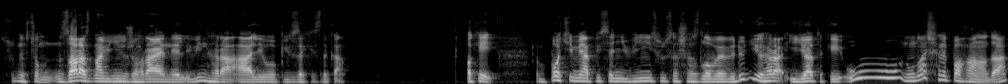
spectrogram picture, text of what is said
Суть не в цьому. Зараз навіть він вже грає не Вінгера, а лівого півзахисника. Окей. Потім я після Вінісіуса ще зловив Рюдігера, і я такий, у ну наче непогано, да?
